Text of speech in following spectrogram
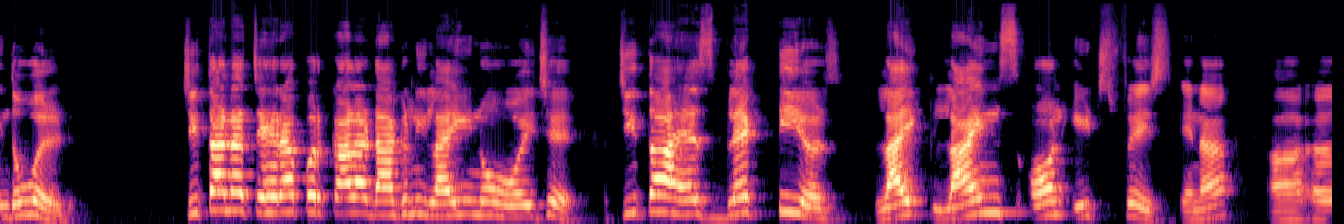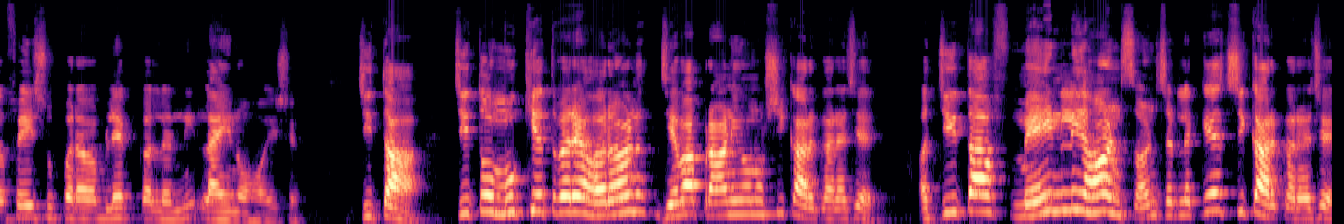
in the world ચિતાના ચહેરા પર કાળા ડાઘની લાઈનો હોય છે. Cheetah has black tears like lines on its face એના ફેસ ઉપર બ્લેક કલરની લાઈનો હોય છે. ચિતા ચિત્તો મુખ્યત્વે હરણ જેવા પ્રાણીઓનો શિકાર કરે છે. ચીતા મેઇનલી હન્ટ્સ હન્ટ્સ એટલે કે શિકાર કરે છે.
